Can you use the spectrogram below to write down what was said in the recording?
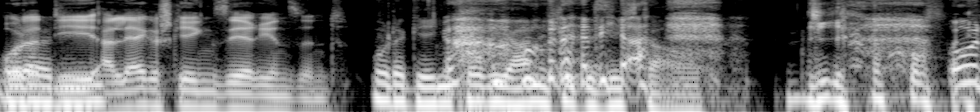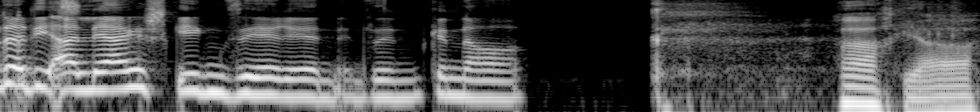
Oder, Oder die, die- allergisch gegen Serien sind. Oder gegen koreanische Oder die- Gesichter auch. Ja. Oder die allergisch gegen Serien sind, genau. Ach ja.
